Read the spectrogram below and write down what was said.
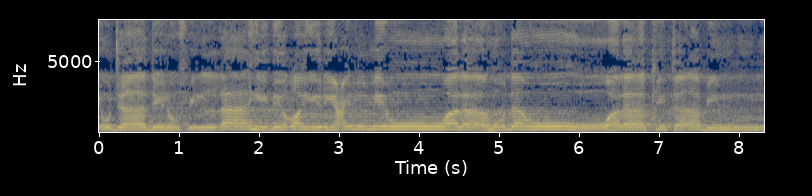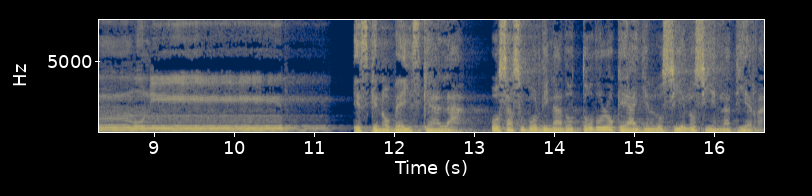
يجادل في الله بغير علم ولا هدى ولا كتاب منير ¿Es que no veis que Alá os ha subordinado todo lo que hay en los cielos y en la tierra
